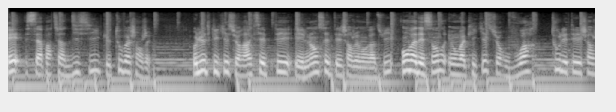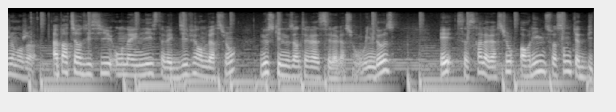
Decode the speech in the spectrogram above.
et c'est à partir d'ici que tout va changer. Au lieu de cliquer sur accepter et lancer le téléchargement gratuit, on va descendre et on va cliquer sur voir tous les téléchargements Java. À partir d'ici, on a une liste avec différentes versions. Nous, ce qui nous intéresse, c'est la version Windows et ça sera la version hors ligne 64 bits.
